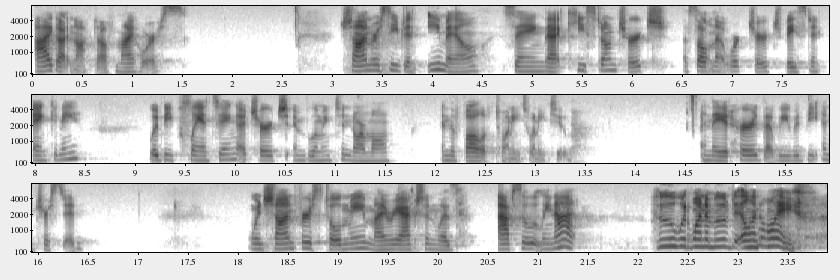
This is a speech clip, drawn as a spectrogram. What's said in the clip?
I got knocked off my horse. Sean received an email saying that Keystone Church, a Salt Network church based in Ankeny, would be planting a church in Bloomington Normal in the fall of 2022. And they had heard that we would be interested. When Sean first told me, my reaction was absolutely not. Who would want to move to Illinois?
